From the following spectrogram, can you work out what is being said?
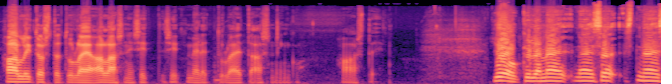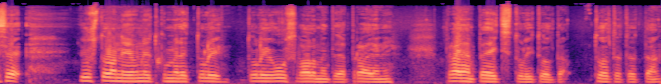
hallitosta tulee alas, niin sitten sit meille tulee taas niin kuin haasteita. Joo, kyllä näin, näin, se, näin se just on, ja nyt kun meille tuli, tuli uusi valmentaja Brian, niin Brian Bates tuli tuolta, tuolta, tuolta,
